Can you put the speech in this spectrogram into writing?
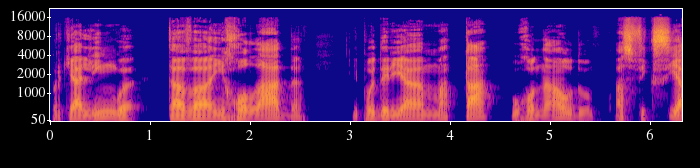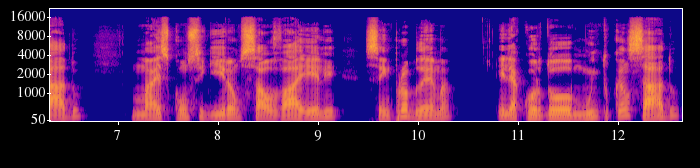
porque a língua estava enrolada e poderia matar o Ronaldo asfixiado, mas conseguiram salvar ele sem problema. Ele acordou muito cansado,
